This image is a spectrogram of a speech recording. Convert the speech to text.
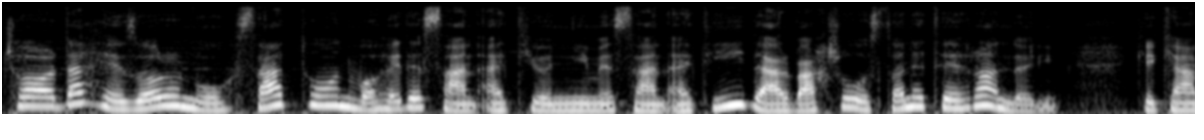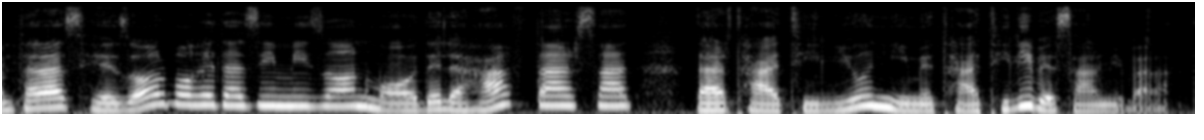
14900 تن واحد صنعتی و نیمه صنعتی در بخش استان تهران داریم که کمتر از هزار واحد از این میزان معادل 7 درصد در تعطیلی و نیمه تعطیلی به سر می‌برند.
